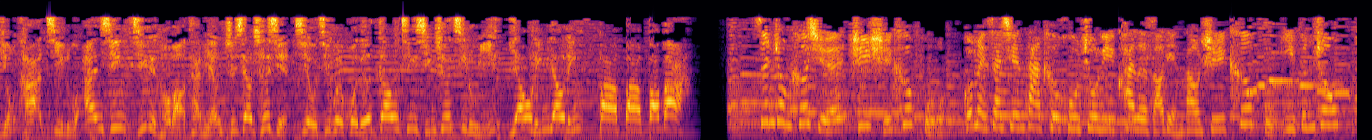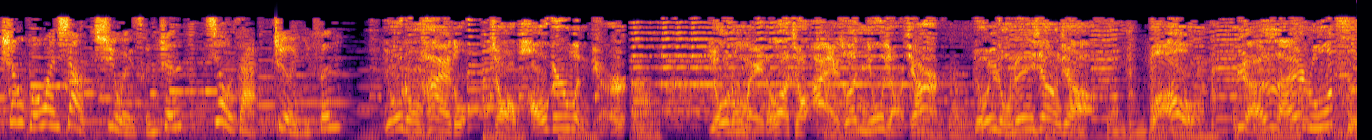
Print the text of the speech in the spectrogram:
有它记录安心。即日投保太平洋直销车险，即有机会获得高清行车记录仪幺零幺零八八八八。尊重科学，支持科普。国美在线大客户助力快乐早点到之科普一分钟，生活万象去伪存真，就在这一分。有种态度叫刨根问底儿，有种美德叫爱钻牛角尖儿，有一种真相叫哇哦，原来如此。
